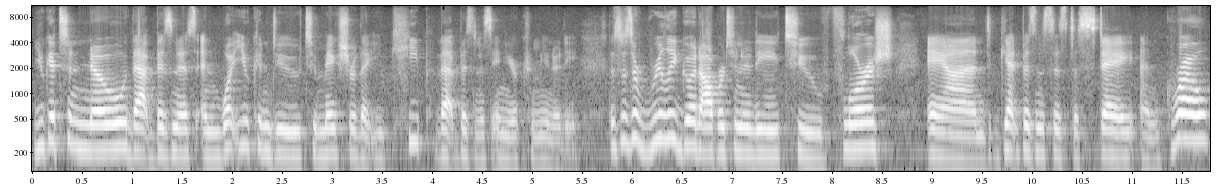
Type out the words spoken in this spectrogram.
you get to know that business and what you can do to make sure that you keep that business in your community. This is a really good opportunity to flourish and get businesses to stay and grow.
